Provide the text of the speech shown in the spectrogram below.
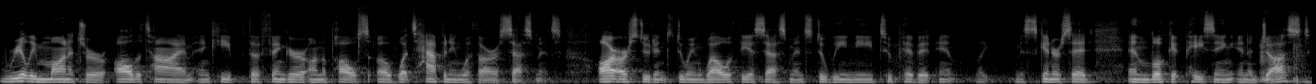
really monitor all the time and keep the finger on the pulse of what's happening with our assessments. Are our students doing well with the assessments? Do we need to pivot and, like Ms. Skinner said, and look at pacing and adjust?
